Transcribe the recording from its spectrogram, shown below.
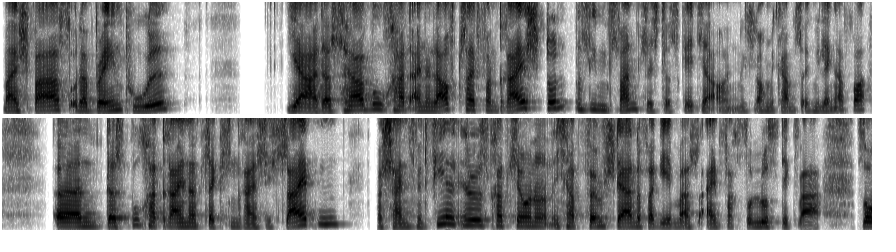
My Spaß oder Brainpool. Ja, das Hörbuch hat eine Laufzeit von 3 Stunden 27. Das geht ja auch eigentlich noch. Mir kam es irgendwie länger vor. Ähm, das Buch hat 336 Seiten, wahrscheinlich mit vielen Illustrationen und ich habe fünf Sterne vergeben, was einfach so lustig war. So,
